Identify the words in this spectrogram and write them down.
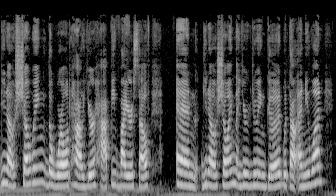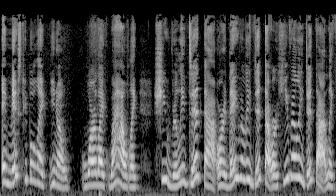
you know, showing the world how you're happy by yourself and you know showing that you're doing good without anyone it makes people like you know were like wow like she really did that or they really did that or he really did that. Like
